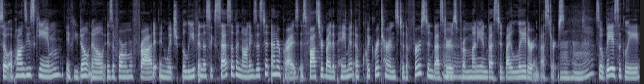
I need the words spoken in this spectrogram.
So, a Ponzi scheme, if you don't know, is a form of fraud in which belief in the success of a non existent enterprise is fostered by the payment of quick returns to the first investors mm-hmm. from money invested by later investors. Mm-hmm. So, basically,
